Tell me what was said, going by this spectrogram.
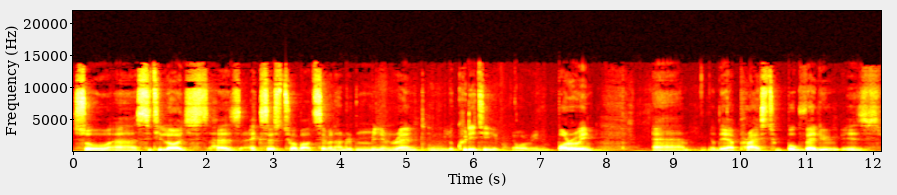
So uh, City Lodge has access to about 700 million rand in liquidity or in borrowing. Um, their price to book value is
